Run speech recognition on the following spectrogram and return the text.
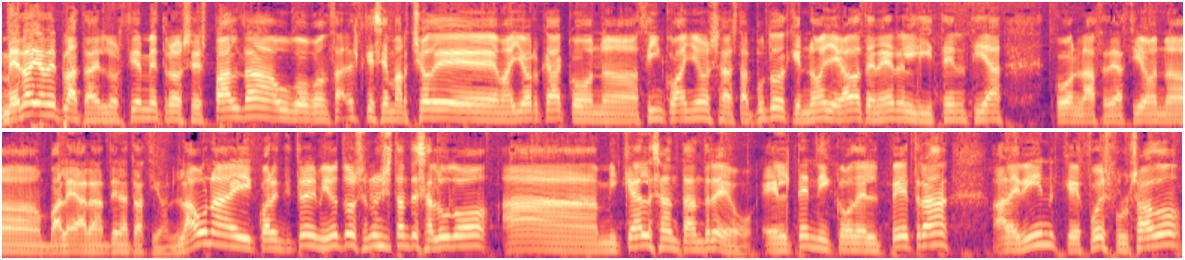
Medalla de plata en los 100 metros espalda, Hugo González, que se marchó de Mallorca con 5 ah, años hasta el punto de que no ha llegado a tener licencia con la Federación uh, de Natación. La 1 y 43 minutos. En un instante saludo a Miquel Santandreu, el técnico del Petra, Alevín, que fue expulsado.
